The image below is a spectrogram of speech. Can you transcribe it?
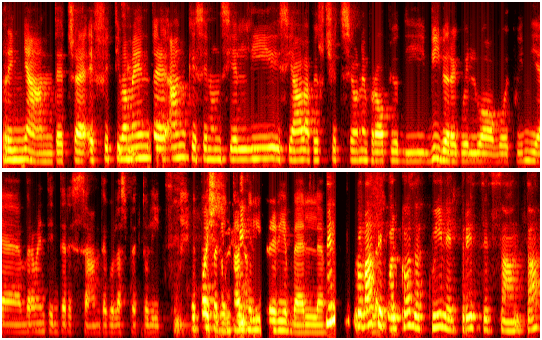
pregnante, cioè effettivamente sì. anche se non si è lì si ha la percezione proprio di vivere quel luogo e quindi è veramente interessante quell'aspetto lì. Sì. E poi ci sono tante librerie belle. Se trovate qualcosa qui nel 360,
